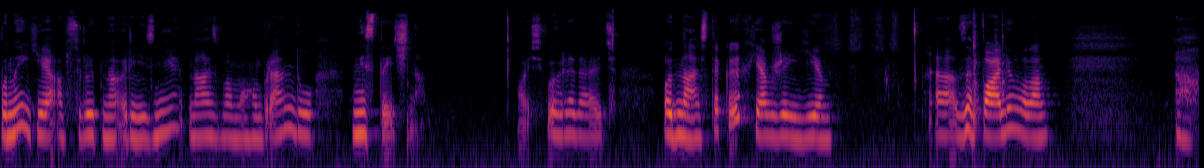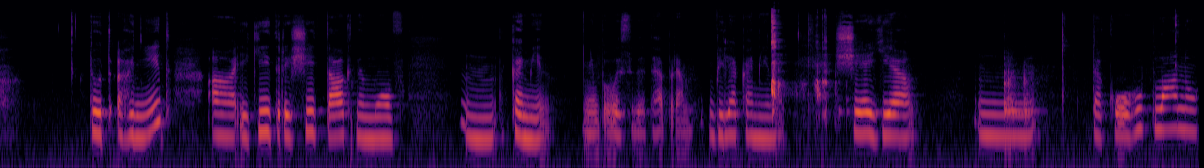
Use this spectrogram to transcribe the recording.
Вони є абсолютно різні. Назва мого бренду містична. Ось виглядають одна з таких, я вже її е, запалювала. Тут гніт, який тріщить так, немов камін. Ніби ви сидите прямо біля каміну. Ще є м, такого плану.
